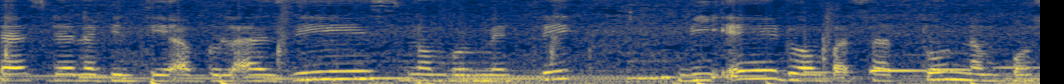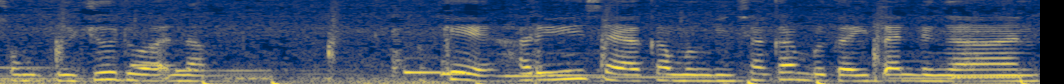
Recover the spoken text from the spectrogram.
Saya Sedana binti Abdul Aziz, nombor metrik BA 24160726. Okey, hari ini saya akan membincangkan berkaitan dengan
